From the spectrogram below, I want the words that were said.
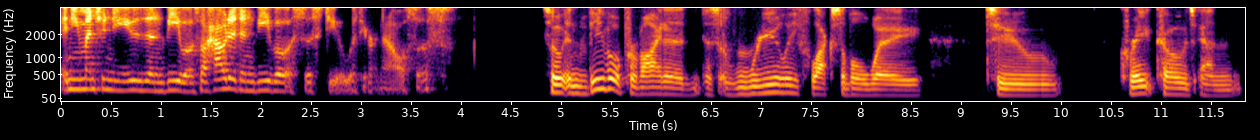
And you mentioned you use NVivo. So how did NVivo assist you with your analysis? So NVivo provided is a really flexible way to create codes and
